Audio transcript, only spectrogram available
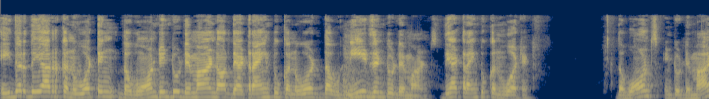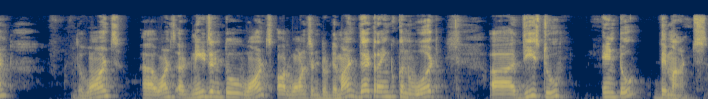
either they are converting the want into demand or they are trying to convert the needs into demands. They are trying to convert it. The wants into demand the wants uh, wants uh, needs into wants or wants into demand they're trying to convert uh, these two into demands.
